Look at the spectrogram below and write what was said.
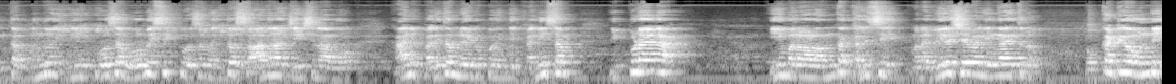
ఇంత ముందు దీనికోసం ఓబీసీ కోసం ఎంతో సాధన చేసినాము. కానీ ఫలితం లేకపోయింది. కనీసం ఇప్పుడైనా ఈ మన వాళ్ళంతా కలిసి మన వీరశైవ లింగాయతులు ఒక్కటిగా ఉండి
